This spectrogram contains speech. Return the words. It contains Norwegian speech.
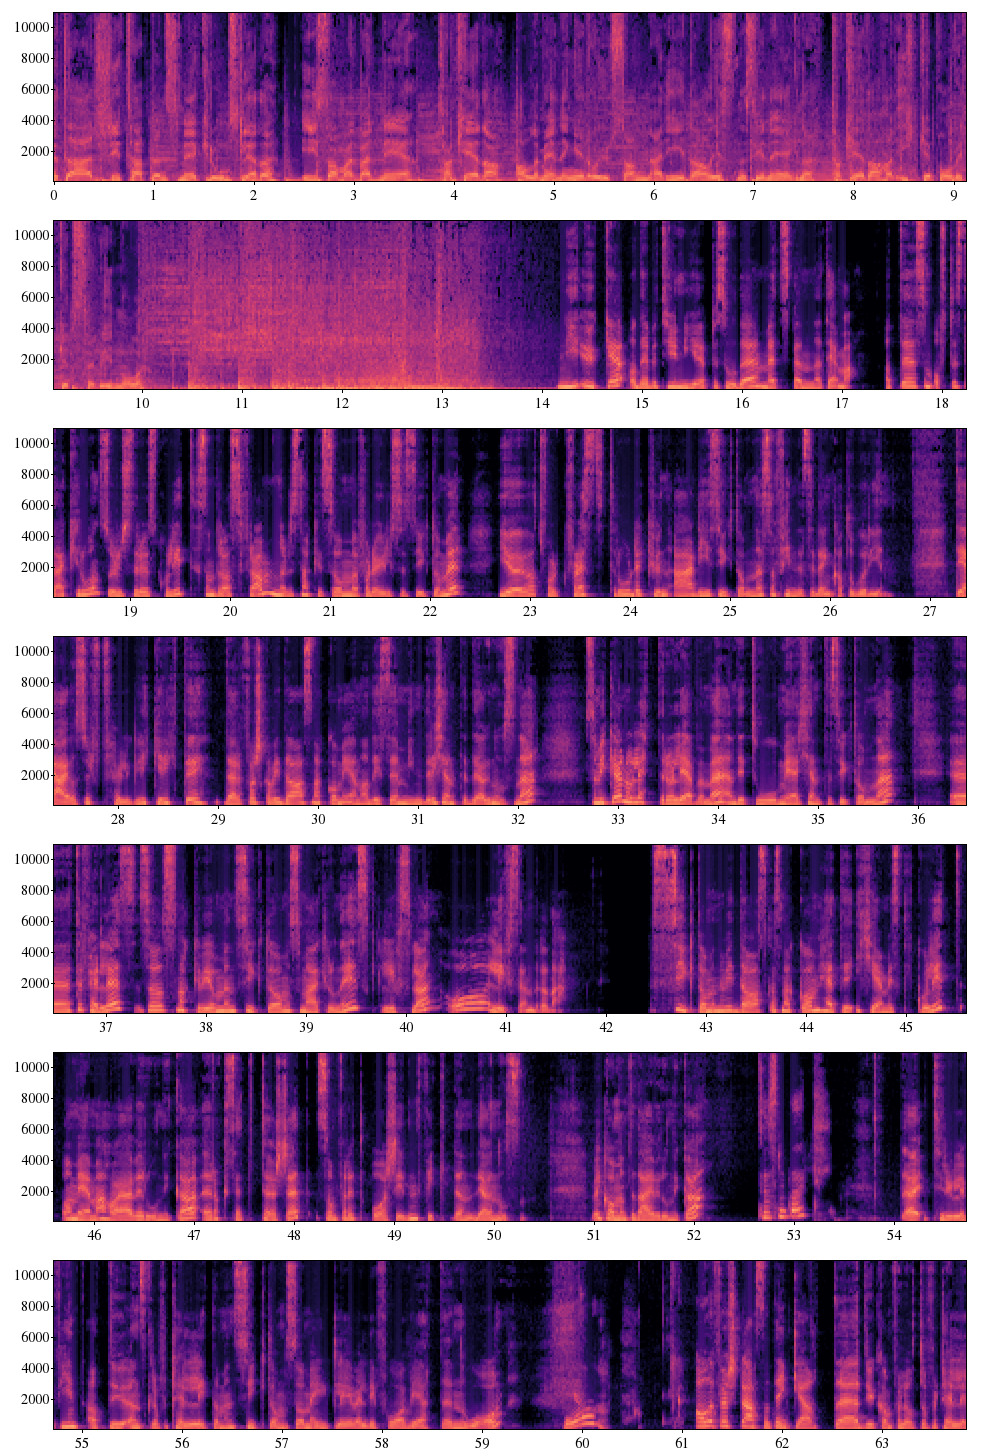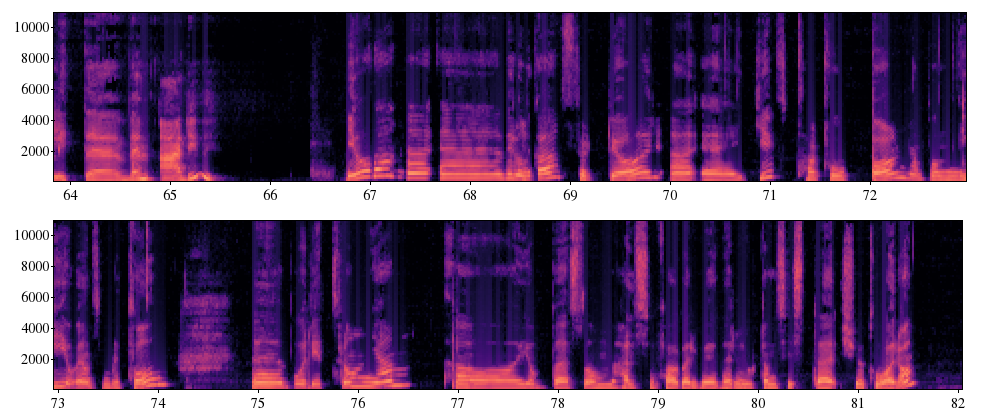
Dette er Shit Happens med Kronsglede, i samarbeid med Takeda. Alle meninger og utsagn er Ida og gjestene sine egne. Takeda har ikke påvirket selve innholdet. Ny uke, og det betyr ny episode med et spennende tema. At det som oftest er Crohns og ulcerøs kolitt som dras fram når det snakkes om fordøyelsessykdommer, gjør jo at folk flest tror det kun er de sykdommene som finnes i den kategorien. Det er jo selvfølgelig ikke riktig. Derfor skal vi da snakke om en av disse mindre kjente diagnosene, som ikke er noe lettere å leve med enn de to mer kjente sykdommene. Eh, til felles så snakker vi om en sykdom som er kronisk, livslang og livsendrende. Sykdommen vi da skal snakke om, heter kjemisk kolitt, og med meg har jeg Veronica Roxette Tørseth, som for et år siden fikk denne diagnosen. Velkommen til deg, Veronica. Tusen takk. Det er utrolig fint at du ønsker å fortelle litt om en sykdom som egentlig veldig få vet eh, noe om. Ja. Aller først da, så tenker jeg at uh, du kan få lov til å fortelle litt uh, Hvem er du? Jo da, jeg er Veronica, 40 år. Jeg er gift, har to barn, en på ni og en som blir tolv. Bor i Trondheim og jobber som helsefagarbeider og har gjort de siste 22 årene.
